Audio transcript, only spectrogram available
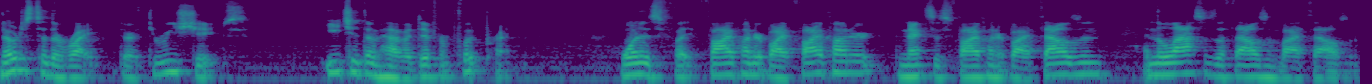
Notice to the right, there are three shapes. Each of them have a different footprint. One is 500 by 500, the next is 500 by 1000, and the last is 1000 by 1000.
